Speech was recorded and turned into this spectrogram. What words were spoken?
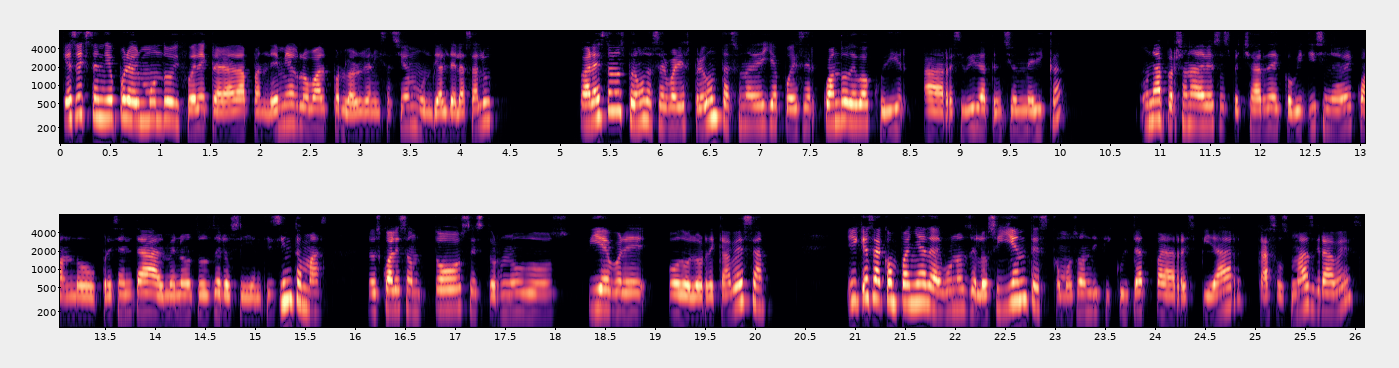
que se extendió por el mundo y fue declarada pandemia global por la Organización Mundial de la Salud. Para esto nos podemos hacer varias preguntas. Una de ellas puede ser ¿cuándo debo acudir a recibir atención médica? Una persona debe sospechar de COVID-19 cuando presenta al menos dos de los siguientes síntomas, los cuales son tos, estornudos, fiebre o dolor de cabeza, y que se acompaña de algunos de los siguientes, como son dificultad para respirar, casos más graves,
